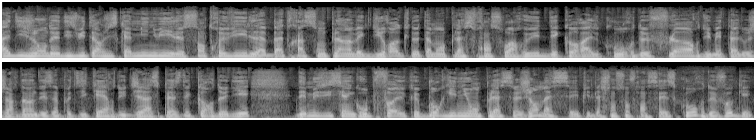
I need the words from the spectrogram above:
À Dijon, de 18h jusqu'à minuit, le centre-ville battra son plein avec du rock, notamment place François Rude, des chorales cours de Flore, du métal au jardin des apothicaires, du jazz place des Cordeliers, des musiciens groupe folk bourguignon place Jean Massé, puis de la chanson française cours de Voguet.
